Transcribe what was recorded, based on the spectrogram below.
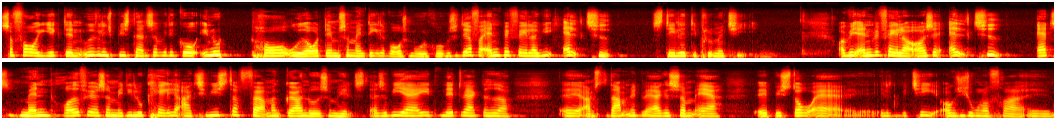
så får I ikke den udviklingsbistand, så vil det gå endnu hårdere ud over dem, som er en del af vores målgruppe. Så derfor anbefaler vi altid stille diplomati. Og vi anbefaler også altid at man rådfører sig med de lokale aktivister, før man gør noget som helst. Altså vi er i et netværk, der hedder øh, Amsterdam-netværket, som er øh, består af LGBT-organisationer fra, øh,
